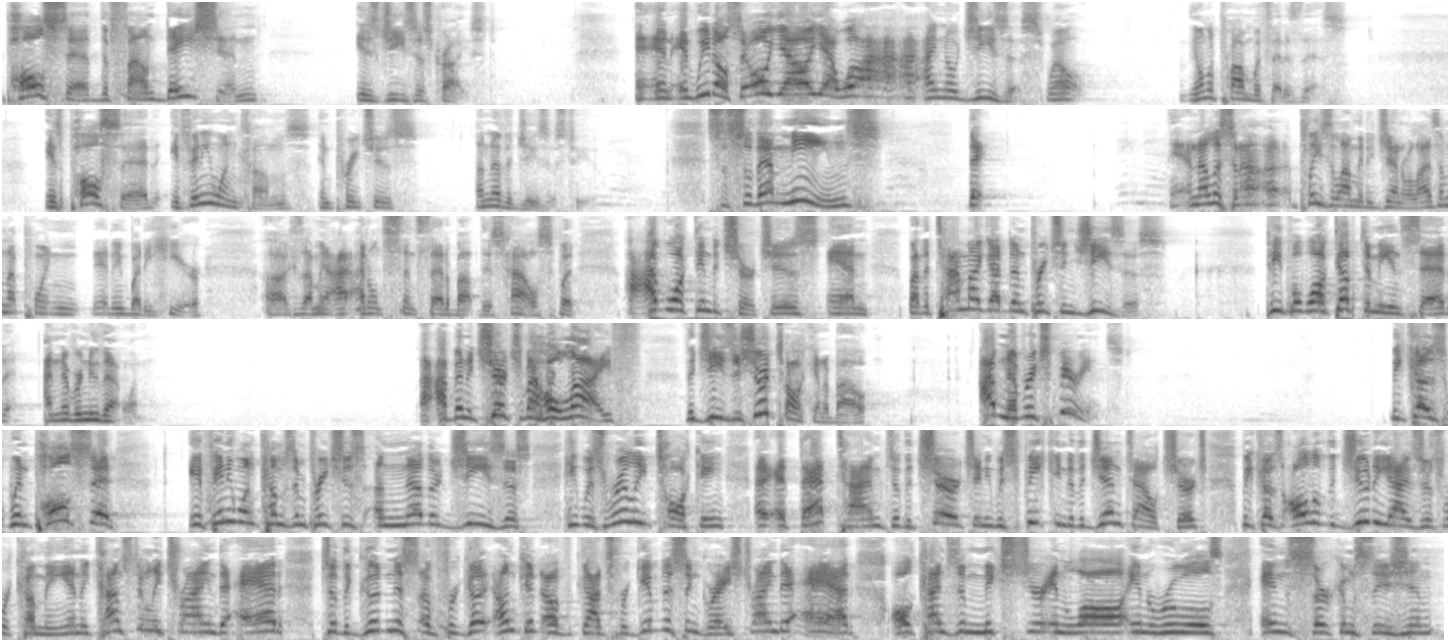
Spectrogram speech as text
Paul said the foundation is Jesus Christ. And, and we'd all say, oh, yeah, oh, yeah, well, I, I know Jesus. Well, the only problem with that is this. Is Paul said, if anyone comes and preaches another Jesus to you. So, so that means and now listen, I, I, please allow me to generalize. I'm not pointing at anybody here, because uh, I mean, I, I, don't sense that about this house, but I've walked into churches, and by the time I got done preaching Jesus, people walked up to me and said, I never knew that one. I've been in church my whole life. The Jesus you're talking about, I've never experienced. Because when Paul said, if anyone comes and preaches another Jesus, he was really talking at that time to the church and he was speaking to the Gentile church because all of the Judaizers were coming in and constantly trying to add to the goodness of, of God's forgiveness and grace, trying to add all kinds of mixture in law and rules and circumcision.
